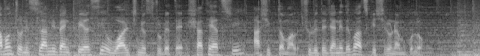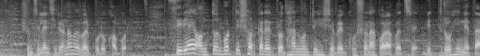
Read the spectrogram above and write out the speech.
আমন্ত্রণ Islami bank PLC world news টুডেতে। সাথে আছি আশিক তমাল। শুরুতে জানিয়ে দেবো আজকে শিরোনামগুলো। শুনছিলেন শিরোনাম, এবার পুরো খবর। সিরিয়ায় অন্তর্বর্তী সরকারের প্রধানমন্ত্রী হিসেবে ঘোষণা করা হয়েছে বিদ্রোহী নেতা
